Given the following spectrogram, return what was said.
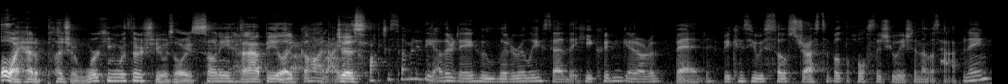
"Oh, I had a pleasure working with her. She was always sunny, happy." Oh like God, I just talked to somebody the other day who literally said that he couldn't get out of bed because he was so stressed about the whole situation that was happening,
